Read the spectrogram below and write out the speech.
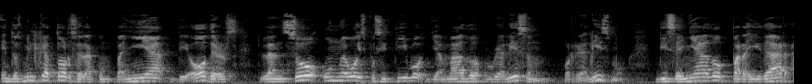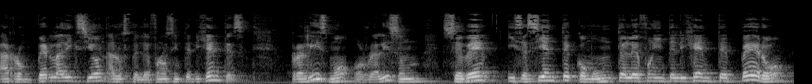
en 2014 la compañía The Others lanzó un nuevo dispositivo llamado Realism o Realismo, diseñado para ayudar a romper la adicción a los teléfonos inteligentes. Realismo o realism se ve y se siente como un teléfono inteligente, pero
